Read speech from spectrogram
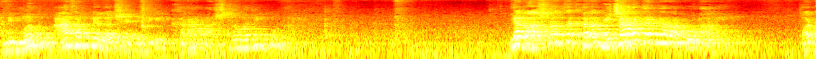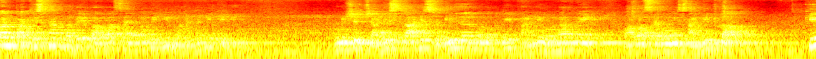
आणि मग आज आपल्या लक्षात येते की खरा राष्ट्रवादी कोण आहे? या राष्ट्राचा खरा विचार करणारा कोण आहे? पठाण पाकिस्तानमध्ये बाबासाहेबांनी ही मांडणी केली. एकोणीसशे चाळीसला हे सगळी जर म्हणत की फाळणी होणार नाही बाबासाहेबांनी सांगितलं. की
